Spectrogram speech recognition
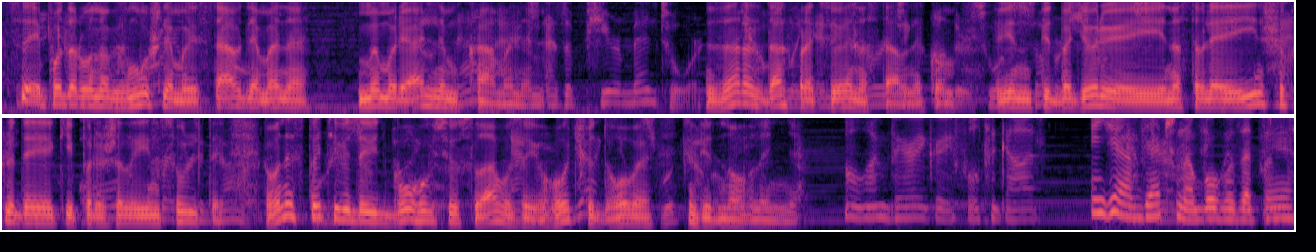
Цей подарунок з мушлями став для мене меморіальним каменем. Зараз Дах працює наставником. Він підбадьорює і наставляє інших людей, які пережили інсульти. Вони з Петі віддають Богу всю славу за його чудове відновлення. Oh. Я вдячна Богу за те,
